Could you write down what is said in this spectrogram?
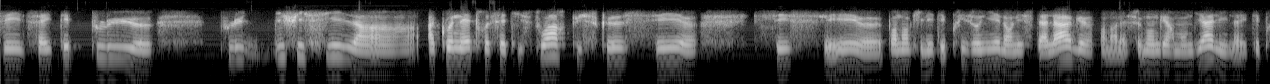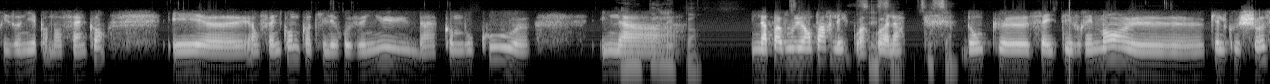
c'est ça a été plus plus difficile à, à connaître cette histoire puisque c'est euh, c'est c'est euh, pendant qu'il était prisonnier dans les stalags pendant la Seconde Guerre mondiale, il a été prisonnier pendant cinq ans et euh, en fin de compte, quand il est revenu, ben, comme beaucoup, euh, il n'a il n'a pas voulu en parler, quoi. Voilà. ça, c'est ça. Donc ça a été vraiment quelque chose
